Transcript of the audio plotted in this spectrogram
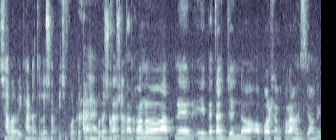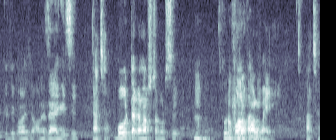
স্বাভাবিক হাঁটা চলা সবকিছু করতে পারতেন হ্যাঁ, কোনো সমস্যা। তখনও আপনার এই ব্যথার জন্য অপারেশন করা হয়েছে অনেক কিছু করা হয়েছে অনেক জায়গায় গেছি। আচ্ছা। বহুত টাকা নষ্ট করছি। কোনো ফল ফল আচ্ছা।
